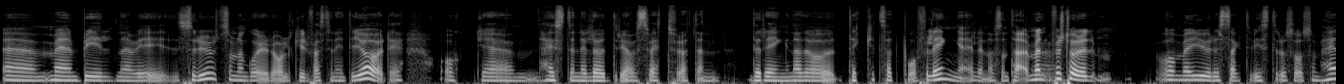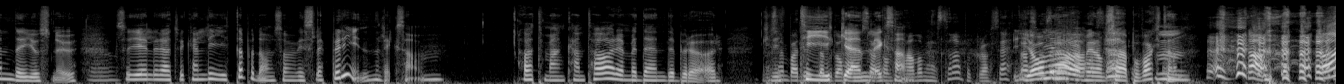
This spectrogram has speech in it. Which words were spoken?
eh, med en bild när vi ser ut som de går i rollkur fast den inte gör det. Och eh, hästen är löddrig av svett för att den, det regnade och täcket satt på för länge eller något sånt här. Men Ja. förstår du? Och med djurrättsaktivister och så som händer just nu så gäller det att vi kan lita på dem som vi släpper in. Liksom. Och att man kan ta det med den det berör. Och sen bara på dem Kritiken. också, att de tar Liksom. hand om hästarna på ett bra sätt. Jag vill Ja. höra mer om Säpovakten. Mm. Ja. Ja.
